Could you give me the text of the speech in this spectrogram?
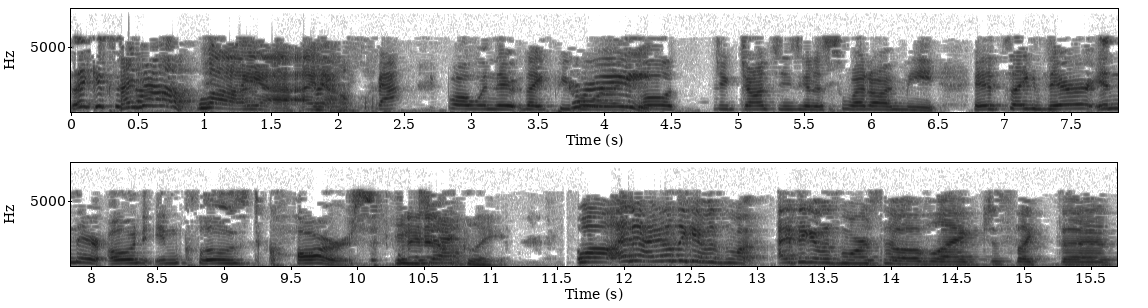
Like it's I not know. well, yeah, I know. basketball when they're like people Right. were like, oh, Magic Johnson's gonna sweat on me. It's like they're in their own enclosed cars. Exactly. Well, and I don't think it was. Mo- I think it was more so of like just like the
